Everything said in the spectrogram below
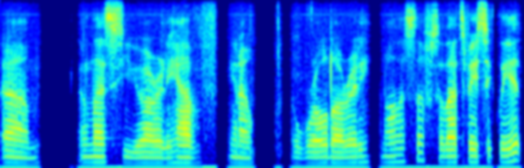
um, unless you already have, you know, a world already and all that stuff. So that's basically it.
